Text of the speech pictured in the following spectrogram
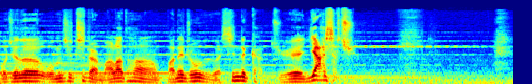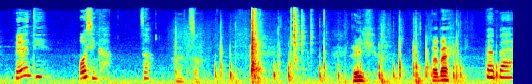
我觉得我们去吃点麻辣烫，把那种恶心的感觉压下去。没问题，我请客，走，啊，走。哎呀，拜拜。拜拜。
